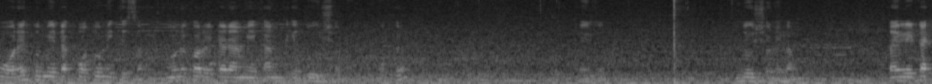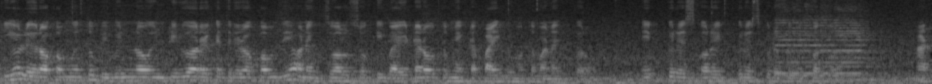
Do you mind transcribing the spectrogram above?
পরে তুমি এটা কত নিতে চাও? মনে করো এটার আমি এখান থেকে দুইশো। ওকে? এই যে, দুইশো নিলাম। তাইলে এটা কি হলো? এরকম কিন্তু বিভিন্ন ইন্টেরিয়রের ক্ষেত্রে এরকম দিয়ে অনেক জল চকি বা এটারও তুমি একটা পাইপের মতো বানাইতে পারো এফ প্রেস করো এফ প্রেস করে তুমি কত? আট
